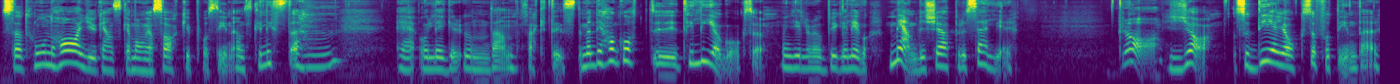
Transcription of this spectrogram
Så att hon har ju ganska många saker på sin önskelista. Eh, och lägger undan faktiskt. Men det har gått eh, till lego också. Hon gillar att bygga lego. Men vi köper och säljer. Bra! Ja, så det har jag också fått in där.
